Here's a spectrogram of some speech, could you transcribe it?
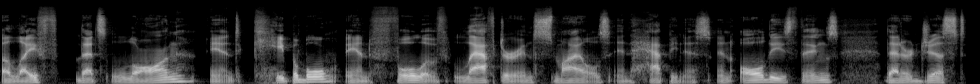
a life that's long and capable and full of laughter and smiles and happiness and all these things that are just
